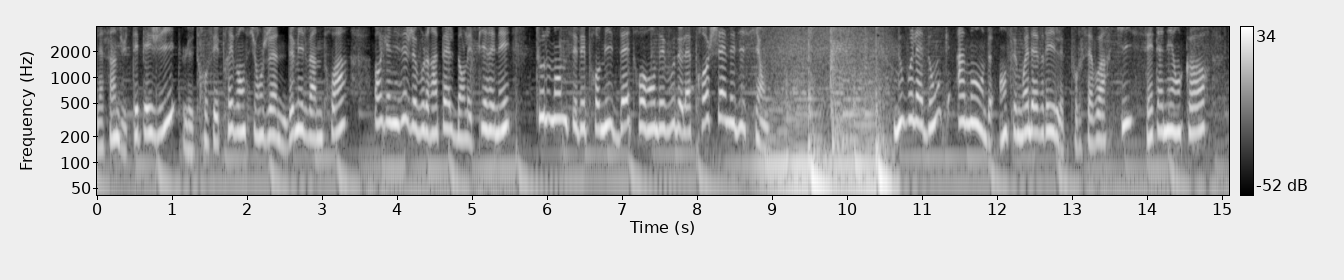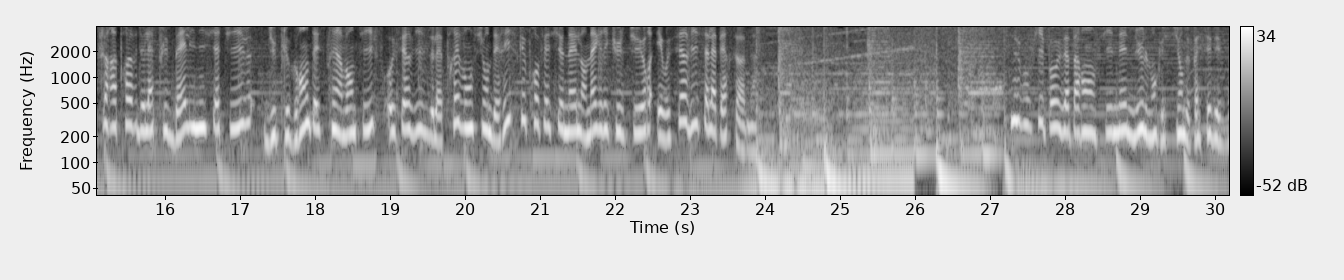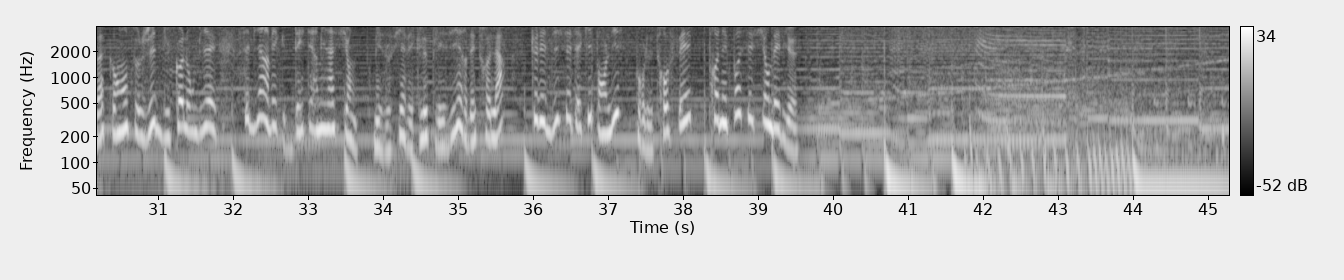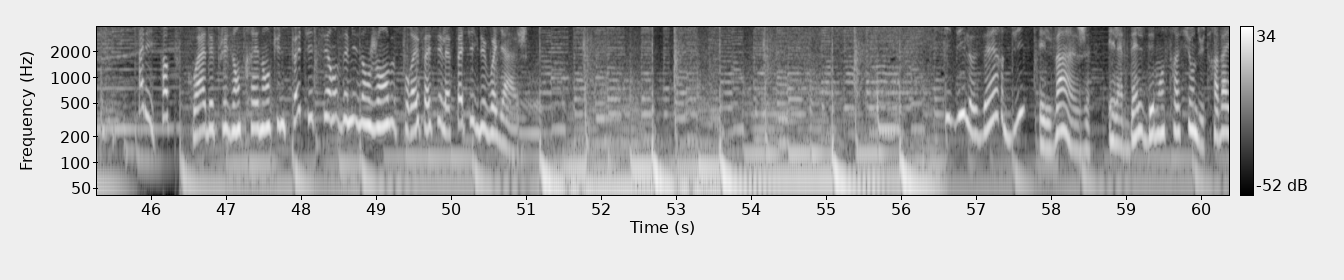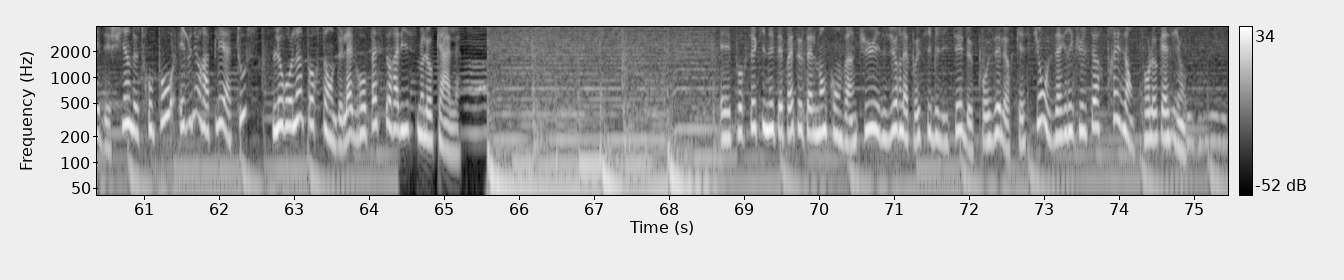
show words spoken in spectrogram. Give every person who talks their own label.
Speaker 1: à la fin du TPJ, le Trophée Prévention Jeune 2023, organisé, je vous le rappelle, dans les Pyrénées, tout le monde s'était promis d'être au rendez-vous de la prochaine édition. Nous voilà donc à Mende en ce mois d'avril pour savoir qui, cette année encore, fera preuve de la plus belle initiative, du plus grand esprit inventif au service de la prévention des risques professionnels en agriculture et au service à la personne. Fiez pas aux apparences, il n'est nullement question de passer des vacances au gîte du Colombier. C'est bien avec détermination, mais aussi avec le plaisir d'être là, que les 17 équipes en lice pour le trophée prenaient possession des lieux. Allez, hop, quoi de plus entraînant qu'une petite séance de mise en jambe pour effacer la fatigue du voyage? Dit dit élevage. Et la belle démonstration du travail des chiens de troupeau est venue rappeler à tous le rôle important de l'agropastoralisme local. Et pour ceux qui n'étaient pas totalement convaincus, ils eurent la possibilité de poser leurs questions aux agriculteurs présents pour l'occasion.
